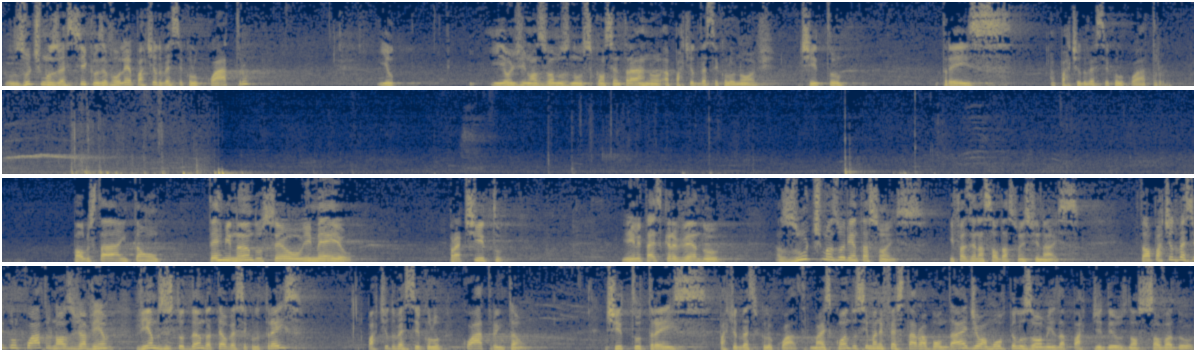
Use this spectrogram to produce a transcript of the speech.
os últimos versículos, eu vou ler a partir do versículo 4 e, o, e onde nós vamos nos concentrar no, a partir do versículo 9. Tito 3, a partir do versículo 4. Paulo está então terminando o seu e-mail para Tito. E ele está escrevendo as últimas orientações e fazendo as saudações finais. Então, a partir do versículo 4, nós já viemos estudando até o versículo 3. A partir do versículo 4, então. Tito 3, a partir do versículo 4. Mas quando se manifestaram a bondade e o amor pelos homens da parte de Deus, nosso Salvador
